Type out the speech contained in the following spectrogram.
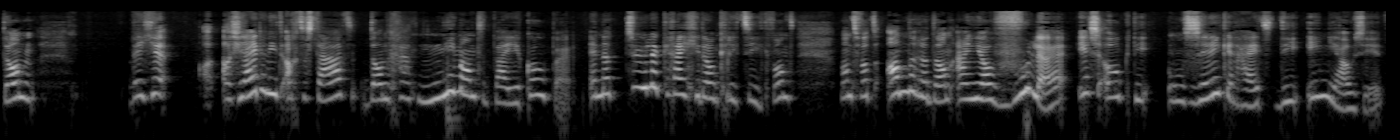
dan weet je, als jij er niet achter staat, dan gaat niemand het bij je kopen. En natuurlijk krijg je dan kritiek, want, want wat anderen dan aan jou voelen, is ook die onzekerheid die in jou zit.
